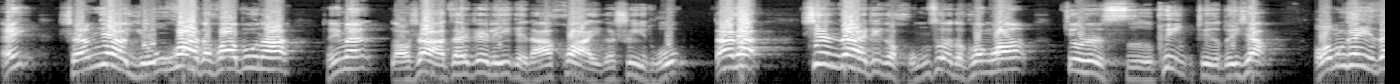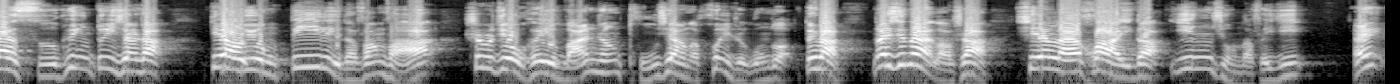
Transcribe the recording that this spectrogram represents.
哎，什么叫油画的画布呢？同学们，老师啊在这里给大家画一个示意图。大家看，现在这个红色的框框就是 Screen 这个对象。我们可以在 Screen 对象上。调用 B 里的方法，是不是就可以完成图像的绘制工作，对吧？那现在老师啊，先来画一个英雄的飞机。哎，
